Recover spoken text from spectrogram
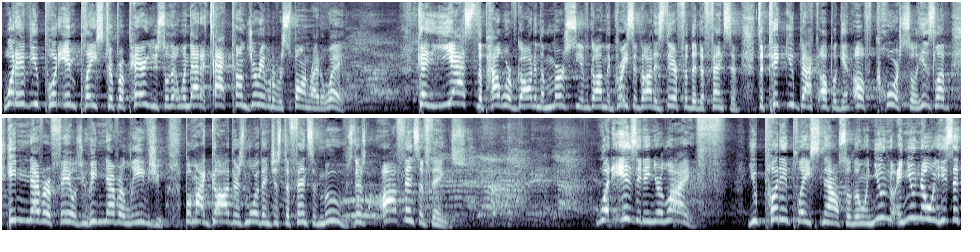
What have you put in place to prepare you so that when that attack comes, you're able to respond right away? Because, yes, the power of God and the mercy of God and the grace of God is there for the defensive to pick you back up again. Of course. So, His love, He never fails you, He never leaves you. But, my God, there's more than just defensive moves, there's offensive things. What is it in your life? You put in place now so that when you know, and you know what he said,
